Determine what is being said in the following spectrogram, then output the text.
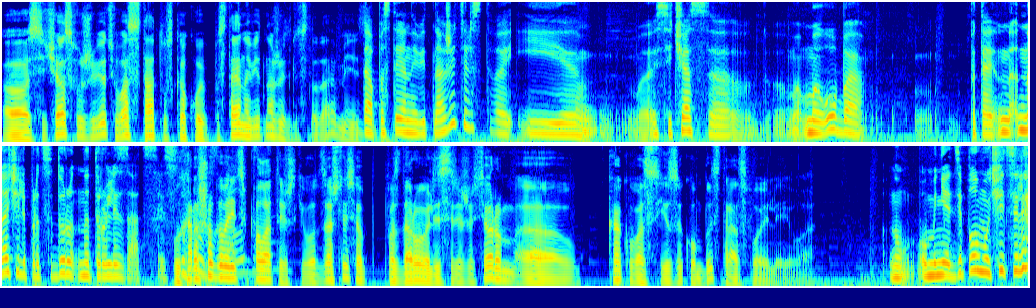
А, сейчас вы живете, у вас статус какой? Постоянный вид на жительство, да, имеется? Да, постоянный вид на жительство. И сейчас э, мы оба начали процедуру натурализации. Вы хорошо говорите по-латышски. Вот зашли, поздоровались с режиссером. Как у вас с языком? Быстро освоили его? Ну, у меня диплом учителя,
